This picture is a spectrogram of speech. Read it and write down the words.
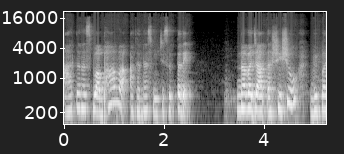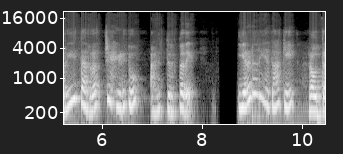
ಆತನ ಸ್ವಭಾವ ಅದನ್ನು ಸೂಚಿಸುತ್ತದೆ. ನವಜಾತ ಶಿಶು ವಿಪರೀತ ರಚ್ಚೆ ಹಿಡಿದು ಅಳುತ್ತಿರುತ್ತದೆ. ಎರಡನೆಯದಾಗಿ ರೌದ್ರ.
